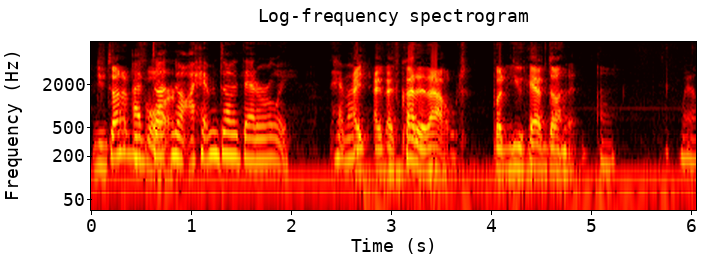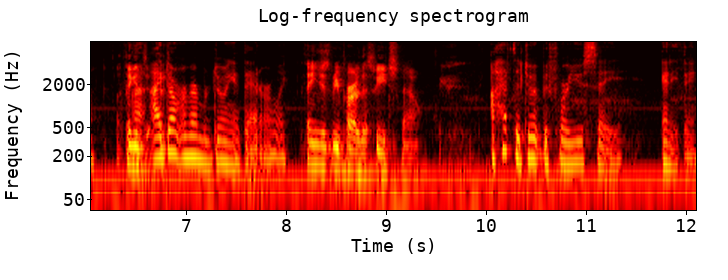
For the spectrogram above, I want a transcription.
you've done it I've before. done. No, I haven't done it that early. Have I? I, I've cut it out, but you have done it. Oh, well, I think I, it's, I don't remember doing it that early. I think it just be part of the speech now. I'll have to do it before you say anything.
